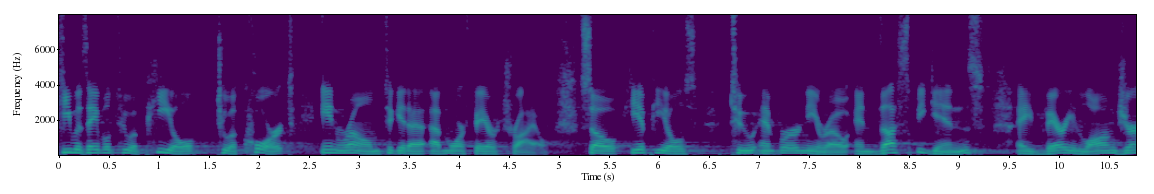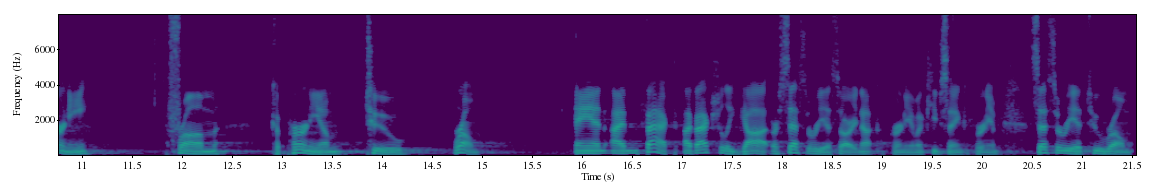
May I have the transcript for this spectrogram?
he was able to appeal to a court in Rome to get a, a more fair trial. So he appeals to Emperor Nero, and thus begins a very long journey from Capernaum to Rome. And I'm, in fact, I've actually got, or Caesarea, sorry, not Capernaum. I keep saying Capernaum. Caesarea to Rome.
